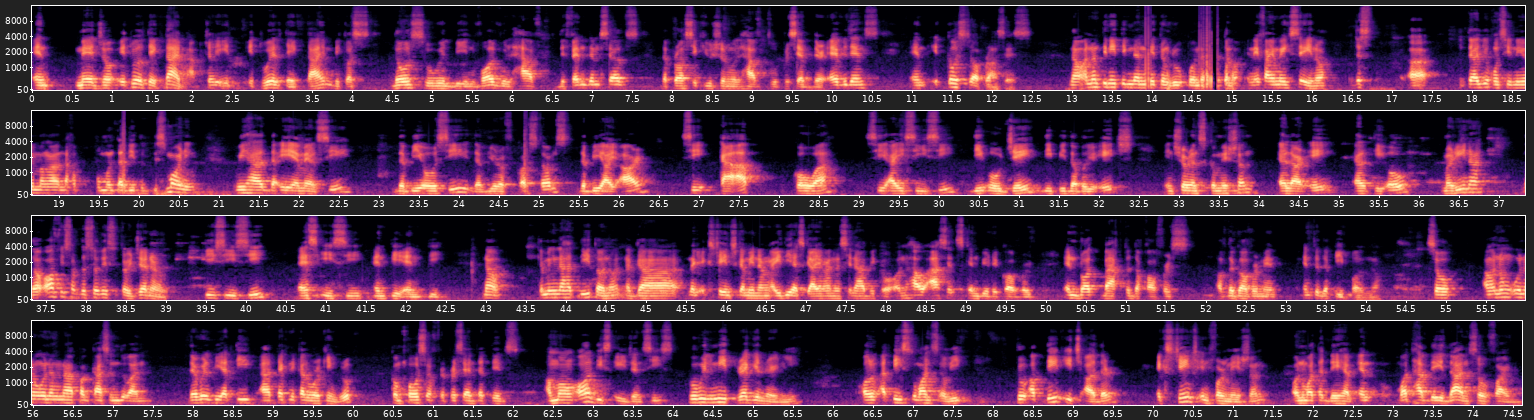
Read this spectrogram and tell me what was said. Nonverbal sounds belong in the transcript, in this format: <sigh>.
and medyo it will take time. Actually, it, it will take time because those who will be involved will have to defend themselves, the prosecution will have to present their evidence, and it goes through a process. Now, anong tinitingnan nitong grupo na ito? no? And if I may say, no, just uh, to tell you kung sino yung mga nakapumunta dito this morning, we had the AMLC, the BOC, the Bureau of Customs, the BIR, si CAAP, COA, CICC, DOJ, DPWH, Insurance Commission, LRA, LTO, Marina, the Office of the Solicitor General, PCC, SEC, and PNP. Now, kaming lahat dito, no, nag, ah, nag-exchange kami ng ideas, gaya nga ng sinabi ko, on how assets can be recovered and brought back to the coffers of the government and to the people. No? So, ang anong unang-unang napagkasunduan, there will be a, te- a technical working group composed of representatives among all these agencies who will meet regularly or at least once a week to update each other, exchange information on what they have and what have they done so far.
